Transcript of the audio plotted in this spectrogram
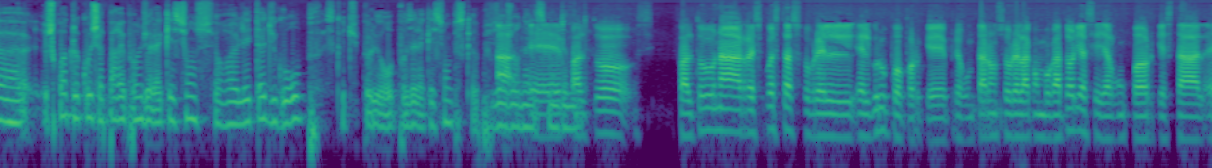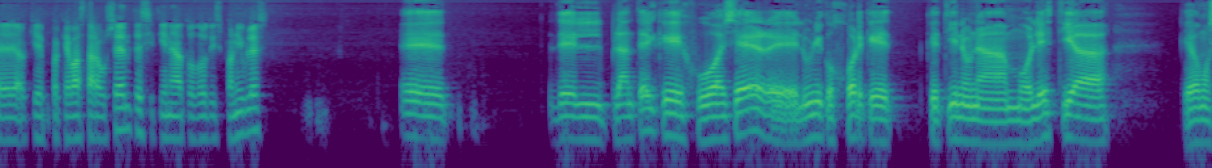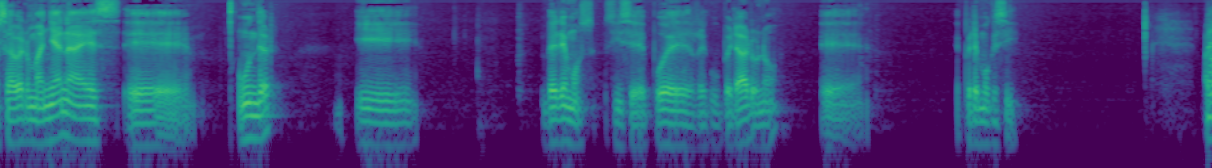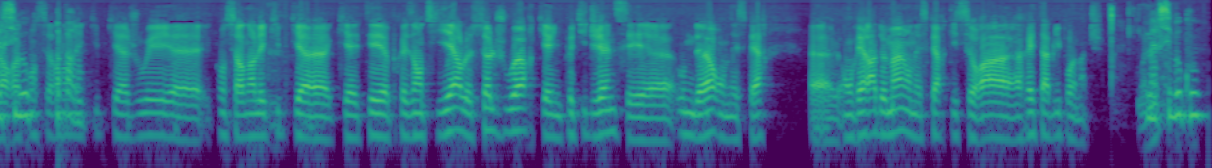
Euh, je crois que le coach n'a pas répondu à la question sur euh, l'état du groupe. Est-ce que tu peux lui reposer la question parce que plusieurs ah, journalistes eh, me demandent. Faltó, faltó una respuesta sobre el, el, grupo porque preguntaron sobre la convocatoria, si hay algún jugador que, está, eh, que, que, va a estar ausente, si tiene a todos disponibles. Eh, del plantel que jugó ayer, eh, el único jugador que que tiene una molestia que vamos a ver mañana es eh, Under y veremos si se puede recuperar o no. Eh, esperemos que sí. Alors concernant l'équipe qui a joué, euh, concernant l'équipe qui a, qui a été présente hier, le seul joueur qui a une petite gêne, c'est euh, Under. On espère, euh, on verra demain. On espère qu'il sera rétabli pour le match. Merci beaucoup.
